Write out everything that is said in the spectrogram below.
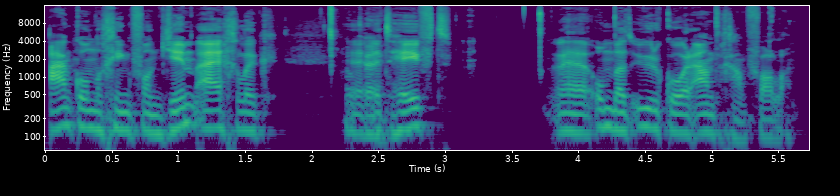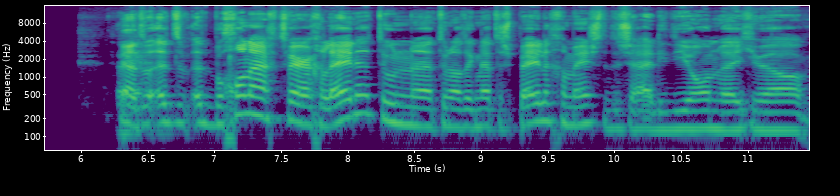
aankondiging van Jim eigenlijk eh, het heeft eh, om dat uurrecord aan te gaan vallen. Ja, het, het, het begon eigenlijk twee jaar geleden. Toen, eh, toen had ik net de Spelen gemist. Toen zei die Dion, weet je wel,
